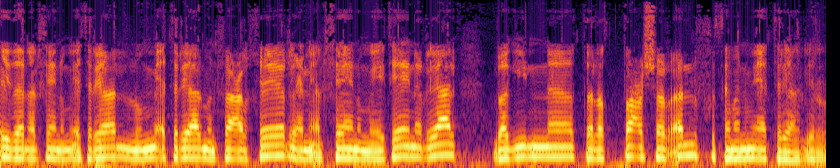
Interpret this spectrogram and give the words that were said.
إذا 2100 ريال و100 ريال من فاعل خير يعني 2200 ريال. باقي لنا 13800 ريال. يلا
